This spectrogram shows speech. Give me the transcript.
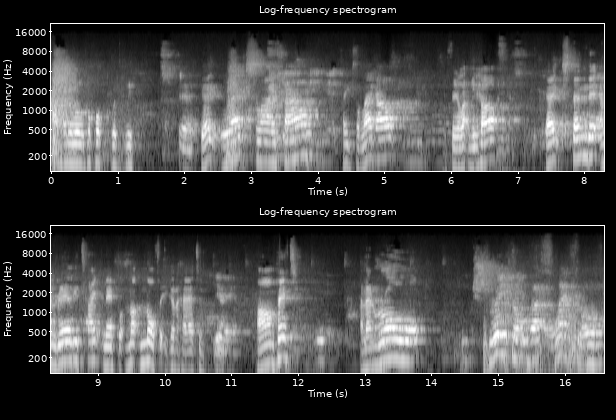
I'm going to overhook quickly. Okay, leg slides down, takes the leg out. You feel that in your calf. Okay, extend it and really tighten it, but not enough that you're going to hurt him. Yeah. Armpit, and then roll straight over, left roll,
